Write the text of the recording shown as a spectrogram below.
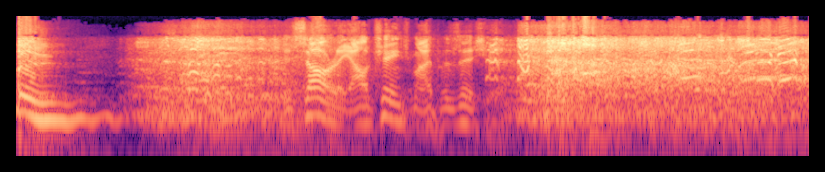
Sorry, I'll change my position.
